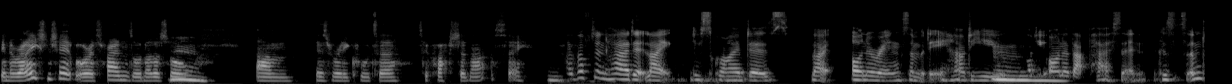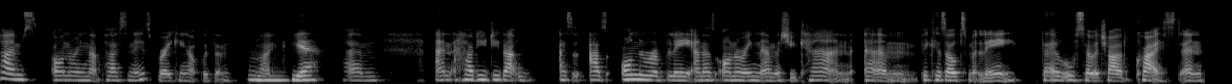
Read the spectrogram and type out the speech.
in a relationship or as friends or not at all? Yeah. Um, is really cool to to question that. So I've often heard it like described as like honoring somebody how do you mm. how do you honor that person because sometimes honoring that person is breaking up with them mm. like yeah um and how do you do that as as honorably and as honoring them as you can um because ultimately they're also a child of Christ and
